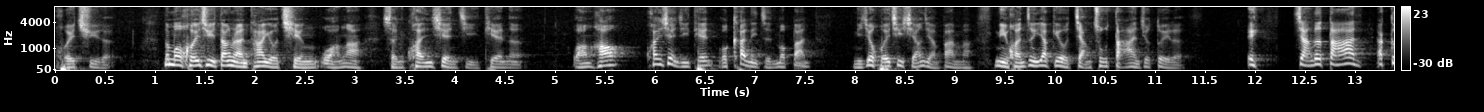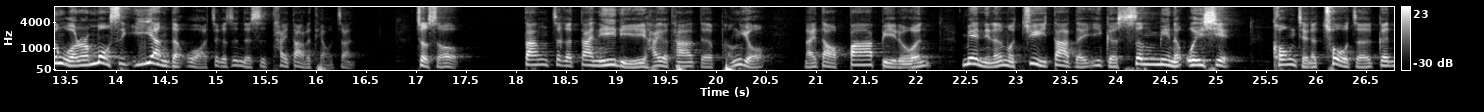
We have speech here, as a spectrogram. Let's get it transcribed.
回去了，那么回去当然他有请王啊，审宽限几天呢？王好，宽限几天，我看你怎么办，你就回去想想办嘛。你反正要给我讲出答案就对了。哎，讲的答案要跟我的梦是一样的，哇，这个真的是太大的挑战。这时候，当这个丹尼里还有他的朋友来到巴比伦，面临那么巨大的一个生命的威胁、空前的挫折跟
